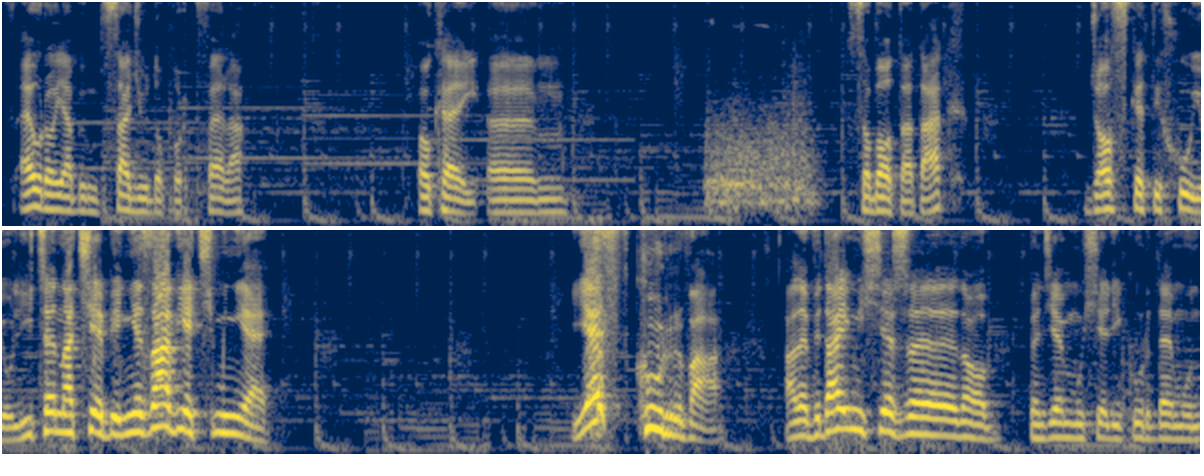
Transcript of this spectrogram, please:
w euro ja bym wsadził do portfela. Okej, em, Sobota, tak? Joskę, ty chuju, liczę na ciebie, nie zawiedź mnie! Jest, kurwa! Ale wydaje mi się, że no, będziemy musieli, kurde, mu e,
